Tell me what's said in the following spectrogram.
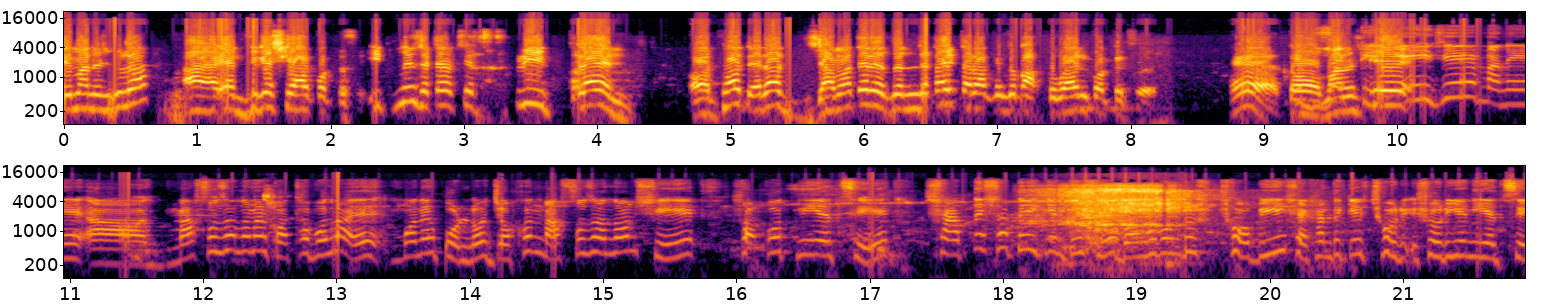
এই মানুষগুলা একযোগে শেয়ার করতেছে। ইট মিনস এটা হচ্ছে প্রি প্ল্যান অর্থাৎ এরা জামাতের এজেন্ডাটাই তারা কিন্তু বাস্তবায়ন করতেছে। হ্যাঁ তো মানুষকে এই যে মানে মাহফুজ আলমের কথা বলায় মনে পড়ল যখন মাহফুজ আলম সে শপথ নিয়েছে সাথে সাথেই কিন্তু সে বঙ্গবন্ধুর ছবি সেখান থেকে সরিয়ে নিয়েছে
